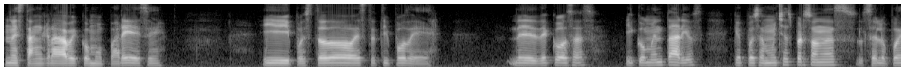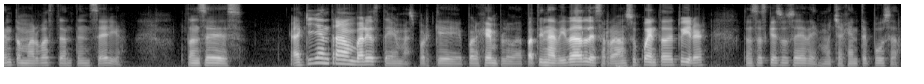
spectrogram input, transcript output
no es tan grave como parece. Y pues todo este tipo de, de, de cosas y comentarios que pues a muchas personas se lo pueden tomar bastante en serio. Entonces, Aquí ya entran varios temas, porque, por ejemplo, a Pati Navidad le cerraron su cuenta de Twitter. Entonces, ¿qué sucede? Mucha gente puso.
